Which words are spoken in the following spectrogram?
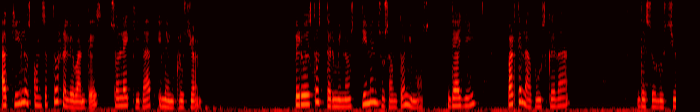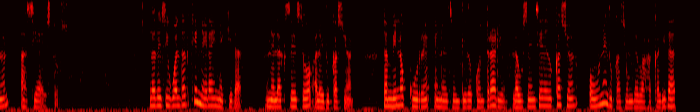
Aquí los conceptos relevantes son la equidad y la inclusión, pero estos términos tienen sus antónimos. De allí parte la búsqueda de solución hacia estos. La desigualdad genera inequidad en el acceso a la educación. También ocurre en el sentido contrario. La ausencia de educación o una educación de baja calidad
